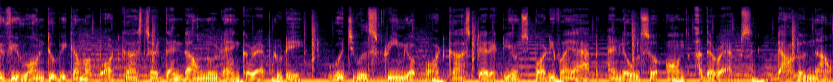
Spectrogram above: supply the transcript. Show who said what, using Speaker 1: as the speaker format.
Speaker 1: If you want to become a podcaster, then download Anchor app today, which will stream your podcast directly on Spotify app and also on other apps. Download now.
